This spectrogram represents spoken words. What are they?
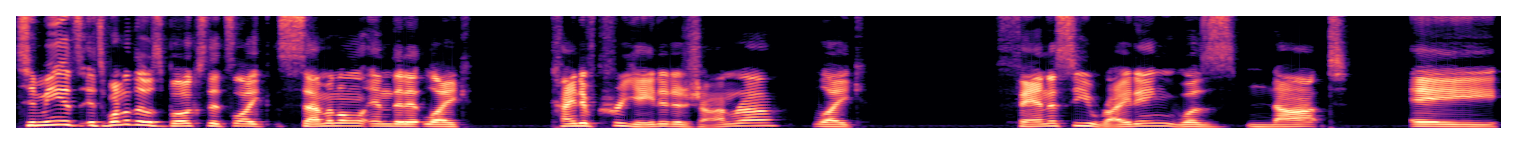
to me, it's it's one of those books that's like seminal in that it like kind of created a genre. Like fantasy writing was not a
